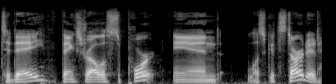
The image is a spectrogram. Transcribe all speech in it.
today. Thanks for all the support and let's get started.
